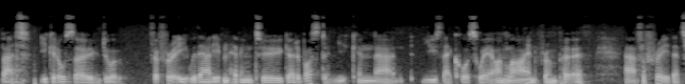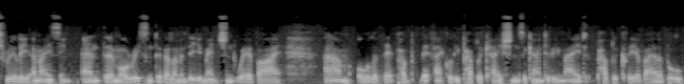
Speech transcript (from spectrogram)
but you could also do it for free without even having to go to Boston. You can uh, use that courseware online from Perth uh, for free. That's really amazing. And the more recent development that you mentioned, whereby um, all of their pub- their faculty publications are going to be made publicly available,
